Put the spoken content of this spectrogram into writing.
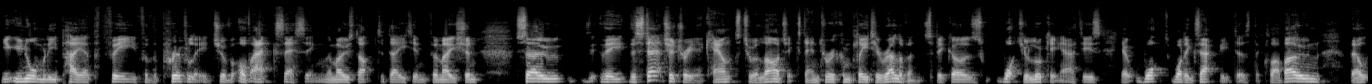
you, you normally pay a fee for the privilege of, of accessing the most up to date information. So the the statutory accounts, to a large extent, are a complete irrelevance because what you're looking at is you know, what what exactly does the club own? They'll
